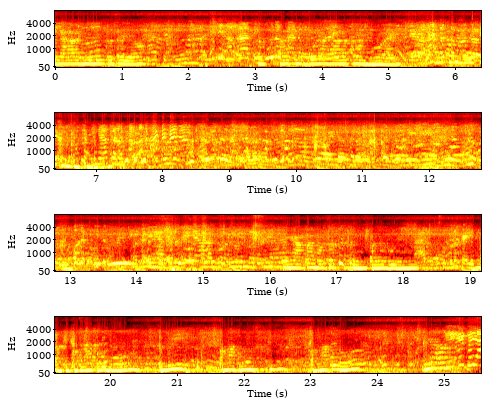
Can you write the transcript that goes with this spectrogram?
Hinahiling ko sa'yo. At ang unang hanap buhay. Hanap ng buhay. Ingatan Ingatan mo sa palaguin. Pati pangako mo. Tuloy. Pangako mo. Pangako mo. Kaya,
